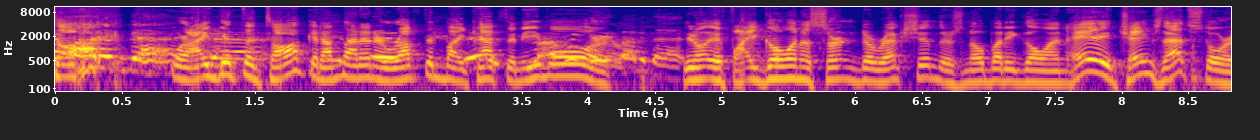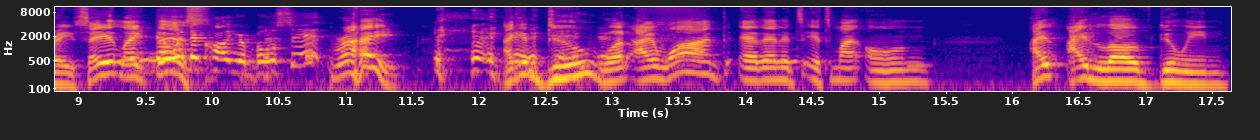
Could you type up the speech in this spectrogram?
talk, that, where I get to talk, and I'm not interrupted by There's Captain Evil, or a lot of that. you know, if I go in a certain direction, there's nobody going, "Hey, change that story, say it like no this." to call your bullshit. Right. I can do what I want, and then it's it's my own. I I love doing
